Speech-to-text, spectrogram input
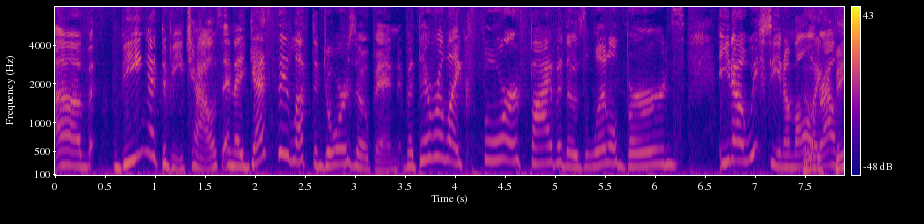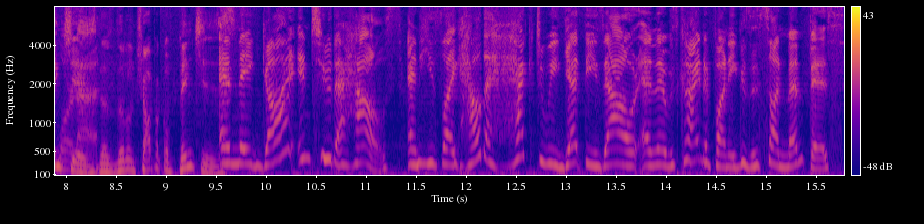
of being at the beach house and I guess they left the doors open, but there were like four or five of those little birds. You know, we've seen them all They're like around finches, Florida. those little tropical finches. And they got into the house, and he's like, How the heck do we get these out? And it was kind of funny because his son Memphis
